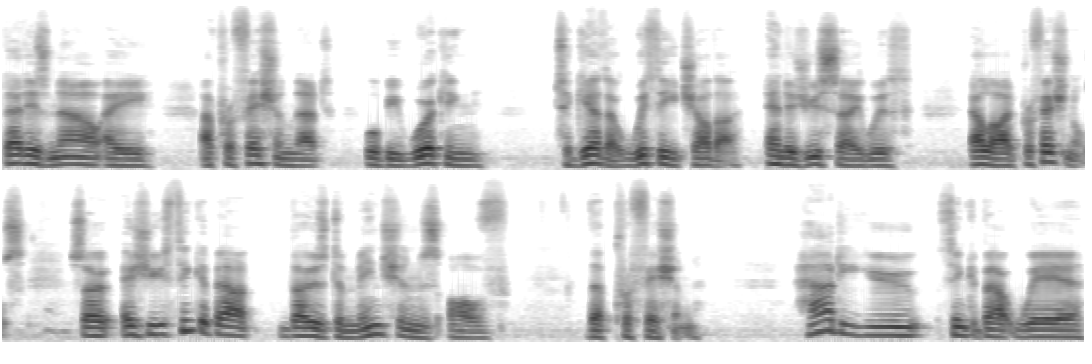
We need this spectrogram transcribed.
that is now a, a profession that will be working together with each other and, as you say, with allied professionals. So, as you think about those dimensions of the profession, how do you think about where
